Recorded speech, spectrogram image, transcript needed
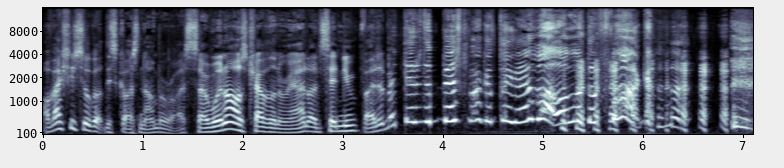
I've actually still got this guy's number, right? So when I was traveling around, I'd send him photos. But that's the best fucking thing ever. What the fuck?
